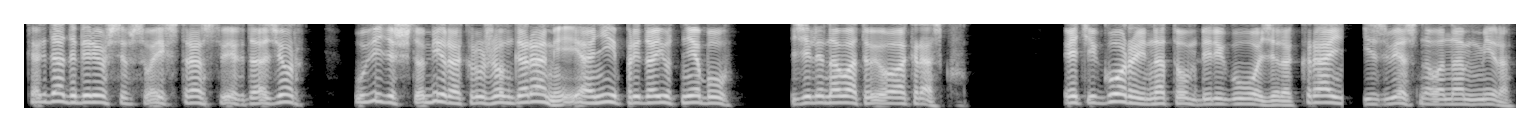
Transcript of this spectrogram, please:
«Когда доберешься в своих странствиях до озер, увидишь, что мир окружен горами, и они придают небу зеленоватую окраску. Эти горы на том берегу озера — край известного нам мира.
